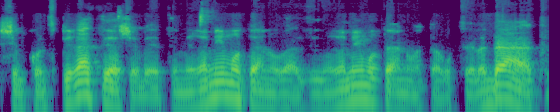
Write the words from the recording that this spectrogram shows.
של קונספירציה, שבעצם מרמים אותנו, ואז אם מרמים אותנו, אתה רוצה לדעת,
